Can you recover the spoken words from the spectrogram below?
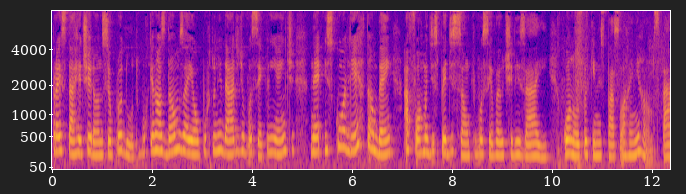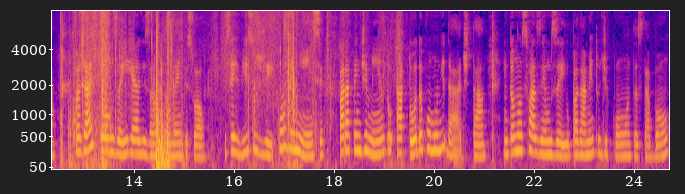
para estar retirando seu produto, porque nós damos aí a oportunidade de você, cliente, né, escolher também a forma de expedição que você vai utilizar aí conosco aqui no Espaço Larraine Ramos, tá? Nós já estamos aí realizando também, pessoal, os serviços de conveniência para atendimento a toda a comunidade, tá? Então, nós fazemos aí o pagamento de contas, tá bom?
